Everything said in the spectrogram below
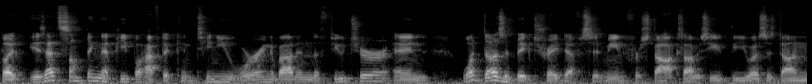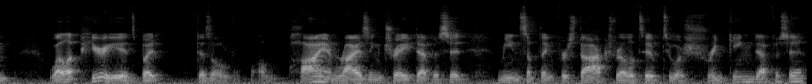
But is that something that people have to continue worrying about in the future? And what does a big trade deficit mean for stocks? Obviously, the U.S. has done well at periods, but does a, a high and rising trade deficit mean something for stocks relative to a shrinking deficit?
